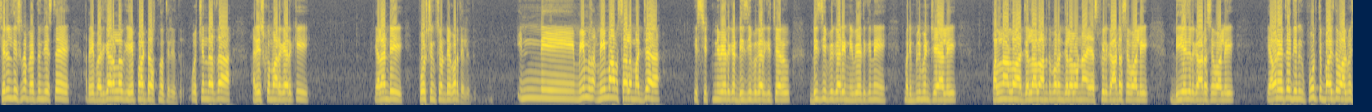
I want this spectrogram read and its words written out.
చర్యలు తీసుకునే ప్రయత్నం చేస్తే రేపు అధికారంలోకి ఏ పార్టీ వస్తుందో తెలియదు. వచ్చిన తర్వాత హరీష్ కుమార్ గారికి ఎలాంటి పోస్టింగ్స్ ఉంటాయో కూడా తెలియదు. ఇన్ని మీమ మీమాంసాల మధ్య ఈ సిట్ నివేదిక డీజీపీ గారికి ఇచ్చారు. డీజీపీ గారి నివేదికని మరి ఇంప్లిమెంట్ చేయాలి. పల్నాడులో ఆ జిల్లాలో అనంతపురం జిల్లాలో ఉన్న ఎస్పీలకు ఆర్డర్స్ ఇవ్వాలి. డిఏజీలకు ఆర్డర్స్ ఇవ్వాలి. ఎవరైతే దీనికి పూర్తి బాధ్యత వాళ్ళ మీద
